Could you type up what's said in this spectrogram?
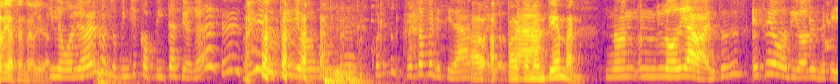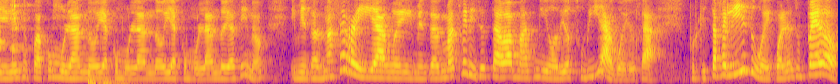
odias en realidad. Y le volvió a ver con su pinche copita así, sí, es que yo, ¿cuál es su puta felicidad, A- güey? a- O Ah, para sea, que me entiendan. No, no, lo odiaba. Entonces, ese odio desde que llegué se fue acumulando y acumulando y acumulando y así, ¿no? Y mientras más se reía, güey, y mientras más feliz estaba, más mi odio subía, güey. O sea, porque está feliz, güey? ¿Cuál es su pedo?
